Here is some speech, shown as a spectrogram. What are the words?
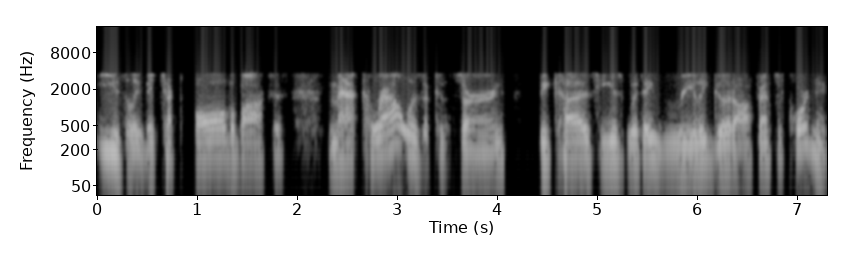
easily. They checked all the boxes. Matt Corral was a concern because he is with a really good offensive coordinator.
